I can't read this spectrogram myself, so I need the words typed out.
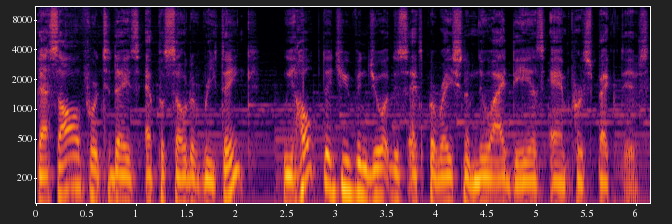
That's all for today's episode of Rethink. We hope that you've enjoyed this exploration of new ideas and perspectives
